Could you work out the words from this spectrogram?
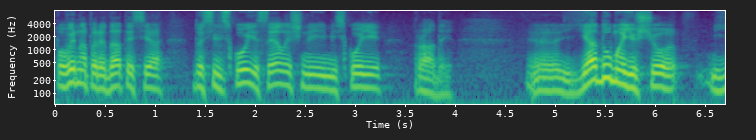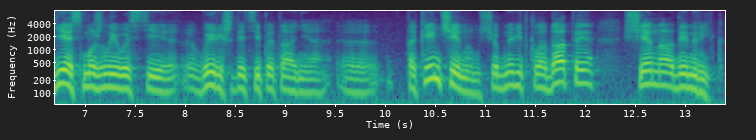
повинна передатися до сільської, селищної, міської ради. Е, Я думаю, що є можливості вирішити ці питання е, таким чином, щоб не відкладати ще на один рік.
